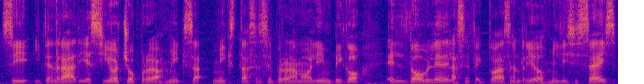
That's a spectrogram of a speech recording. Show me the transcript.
sí, y tendrá 18 pruebas mixa- mixtas ese programa olímpico, el doble de las efectuadas en Río 2016.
